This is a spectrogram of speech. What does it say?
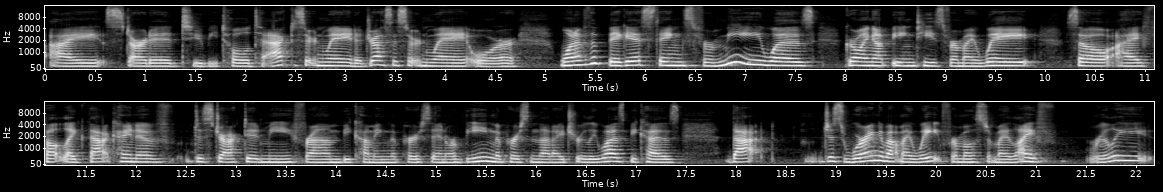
I started to be told to act a certain way, to dress a certain way, or one of the biggest things for me was growing up being teased for my weight. So I felt like that kind of distracted me from becoming the person or being the person that I truly was because that just worrying about my weight for most of my life really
